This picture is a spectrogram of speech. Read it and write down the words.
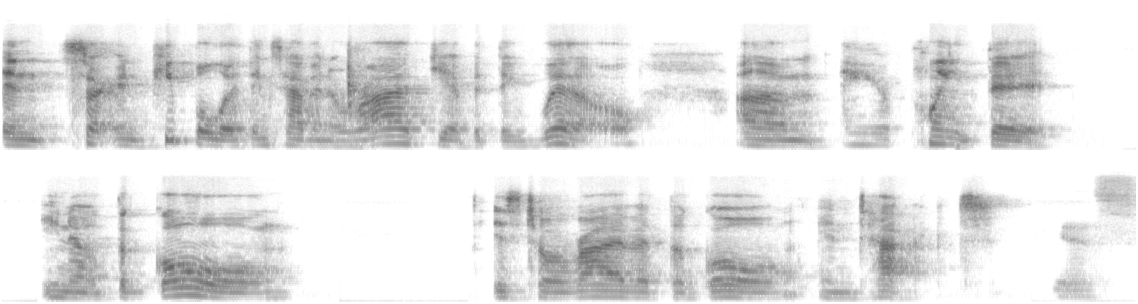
and certain people or things haven't arrived yet but they will. Um, and your point that you know the goal is to arrive at the goal intact. Yes.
